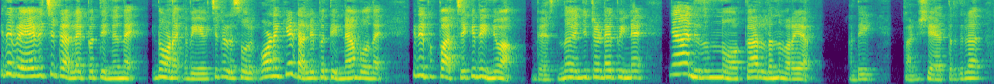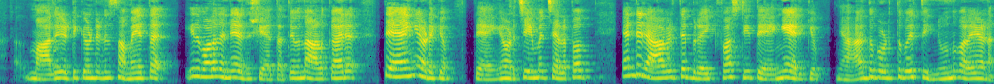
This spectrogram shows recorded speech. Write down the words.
ഇത് വേവിച്ചിട്ടല്ല ഇപ്പൊ തിന്നുന്നേ. ഇത് ഉണ വേവിച്ചിട്ടല്ല സോറി ഉണക്കിയിട്ടല്ല ഇപ്പൊ തിന്നാൻ പോകുന്നേ ഇതിപ്പോ പച്ചയ്ക്ക് തിന്നുവാ. വിശന്ന് കഴിഞ്ഞിട്ടുണ്ടെ പിന്നെ ഞാൻ ഇതൊന്നും നോക്കാറില്ലെന്ന് പറയാം. അതെ പണ്ട് ക്ഷേത്രത്തിൽ മാല കെട്ടിക്കൊണ്ടിരുന്ന സമയത്ത് ഇതുപോലെ തന്നെയായിരുന്നു ക്ഷേത്രത്തിൽ വന്ന ആൾക്കാർ തേങ്ങ ഉടയ്ക്കും. തേങ്ങ ഉടച്ച് കഴിയുമ്പോൾ ചിലപ്പം എന്റെ രാവിലത്തെ ബ്രേക്ക്ഫാസ്റ്റ് ഈ തേങ്ങയായിരിക്കും. ഞാനത് കൊടുത്തു പോയി തിന്നു എന്ന് പറയാണ്.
